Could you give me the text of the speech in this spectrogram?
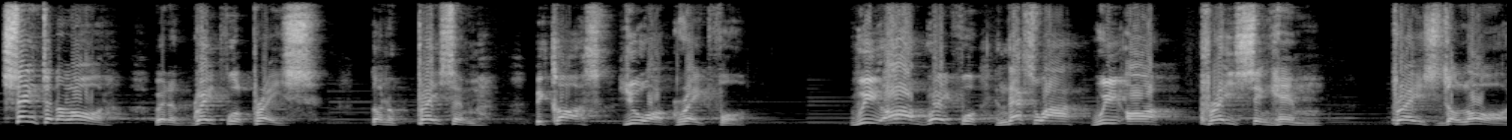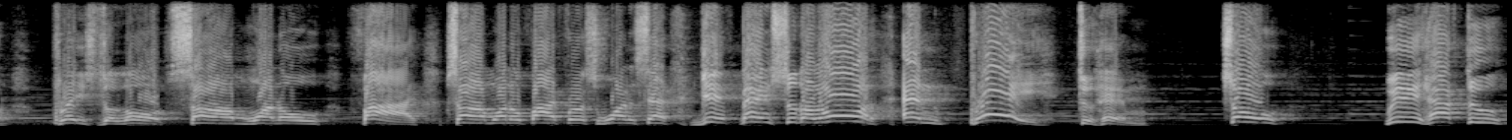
Sing to the Lord with a grateful praise. Gonna praise Him because you are grateful. We are grateful, and that's why we are praising Him. Praise the Lord. Praise the Lord. Psalm 105. Psalm 105, verse 1 said, Give thanks to the Lord and pray to Him. So we have to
